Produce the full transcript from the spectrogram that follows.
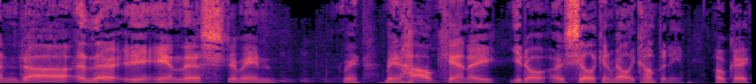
And uh, in this, I mean, I mean, I mean, how can a you know a Silicon Valley company okay,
